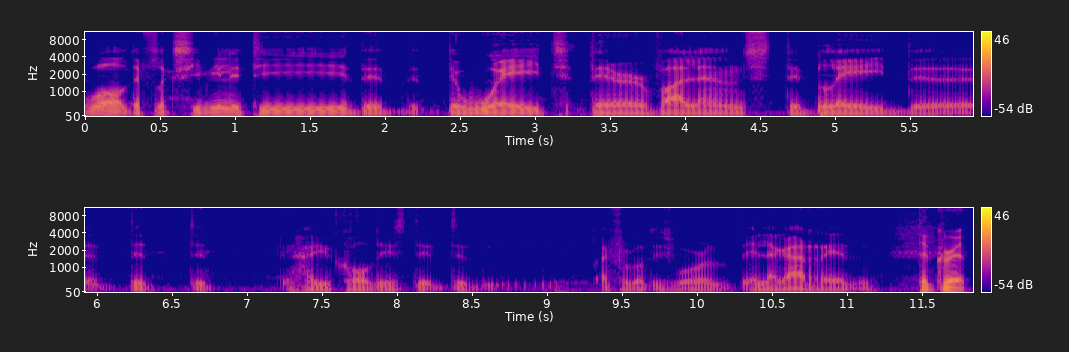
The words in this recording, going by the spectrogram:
Well, the flexibility, the, the the weight, their balance, the blade, the the, the how you call this, the, the I forgot this word, el agarre, The grip.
